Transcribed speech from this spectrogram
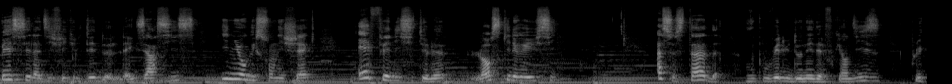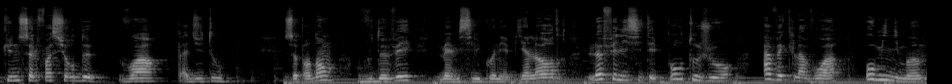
baissez la difficulté de l'exercice, ignorez son échec et félicitez-le lorsqu'il réussit. À ce stade, vous pouvez lui donner des friandises plus qu'une seule fois sur deux, voire pas du tout. Cependant, vous devez, même s'il connaît bien l'ordre, le féliciter pour toujours avec la voix au minimum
